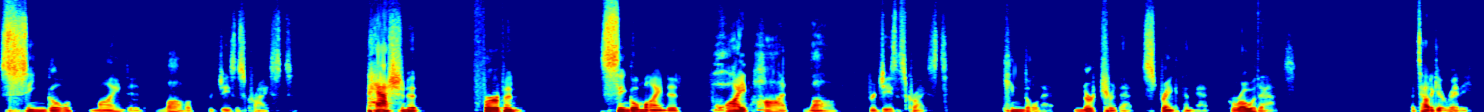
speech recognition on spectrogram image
single minded love for Jesus Christ. Passionate, fervent, single minded, white hot love for Jesus Christ. Kindle that, nurture that, strengthen that, grow that. That's how to get ready.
